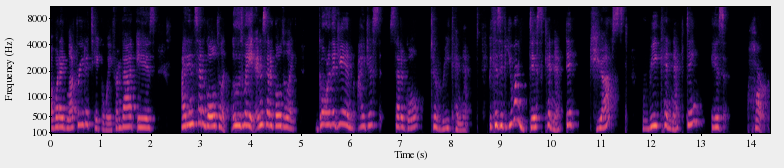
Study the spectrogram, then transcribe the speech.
what I'd love for you to take away from that is I didn't set a goal to like lose weight. I didn't set a goal to like go to the gym. I just set a goal to reconnect. Because if you are disconnected, just reconnecting is hard.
